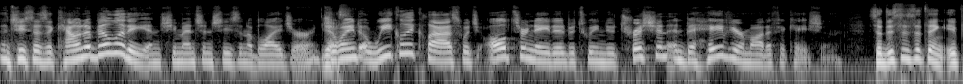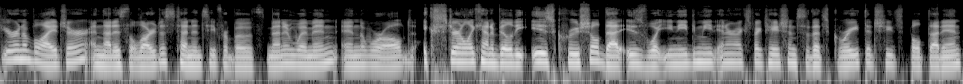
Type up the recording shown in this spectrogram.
And she says accountability, and she mentioned she's an obliger. Yes. Joined a weekly class which alternated between nutrition and behavior modification. So this is the thing. If you're an obliger, and that is the largest tendency for both men and women in the world, external accountability is crucial. That is what you need to meet inner expectations. So that's great that she's built that in.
